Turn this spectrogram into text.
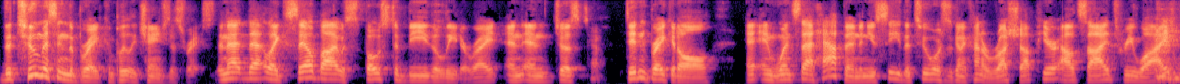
The two missing the break completely changed this race, and that that like Sail by was supposed to be the leader, right? And and just yeah. Didn't break at all. And, and, once that happened, and you see the two horses going to kind of rush up here outside three wide,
